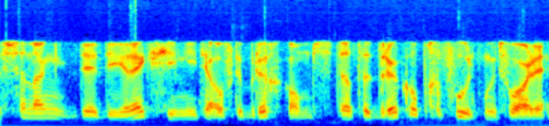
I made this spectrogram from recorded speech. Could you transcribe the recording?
zolang de directie niet over de brug komt... dat de druk opgevoerd moet worden.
